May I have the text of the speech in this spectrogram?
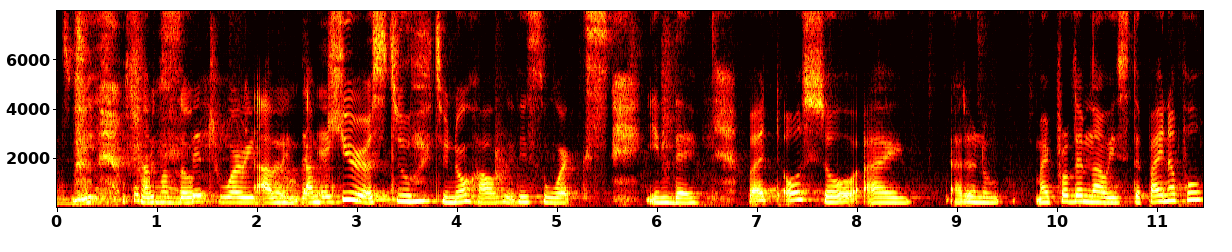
Exactly. I'm a so bit worried I'm, I'm curious to to know how this works in there, but also I I don't know. My problem now is the pineapple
